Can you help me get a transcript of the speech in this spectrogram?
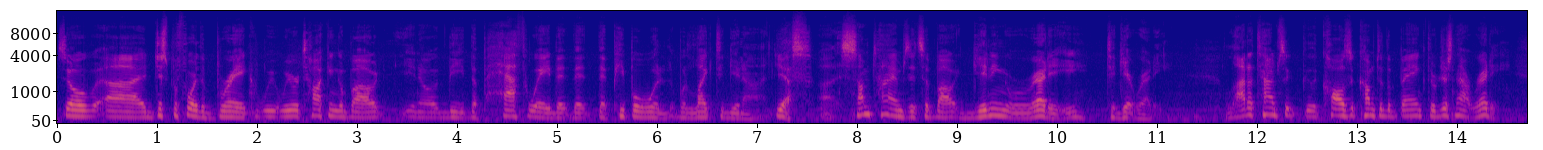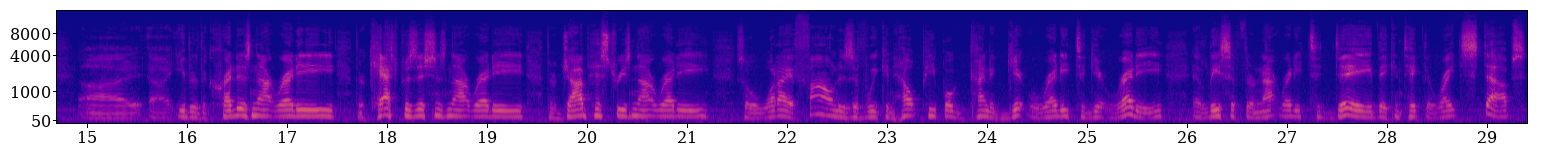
So uh, just before the break, we, we were talking about you know the the pathway that, that, that people would, would like to get on. Yes. Uh, sometimes it's about getting ready to get ready. A lot of times the, the calls that come to the bank, they're just not ready. Uh, uh, either the credit is not ready, their cash position is not ready, their job history is not ready. So what I have found is if we can help people kind of get ready to get ready, at least if they're not ready today, they can take the right steps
